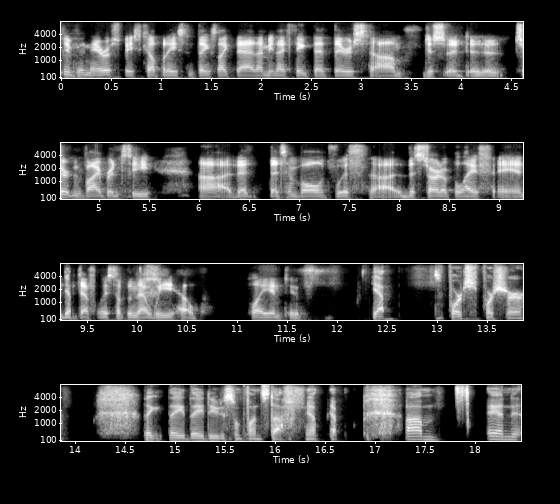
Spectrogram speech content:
different aerospace companies and things like that. I mean, I think that there's um, just a, a, certain vibrancy uh, that that's involved with uh, the startup life, and yep. definitely something that we help play into. Yep, for for sure. They they they do some fun stuff. Yep, yep. Um, and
